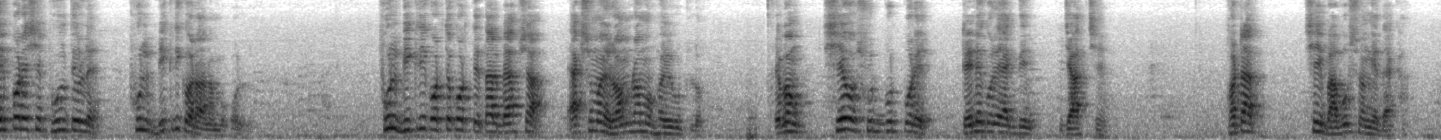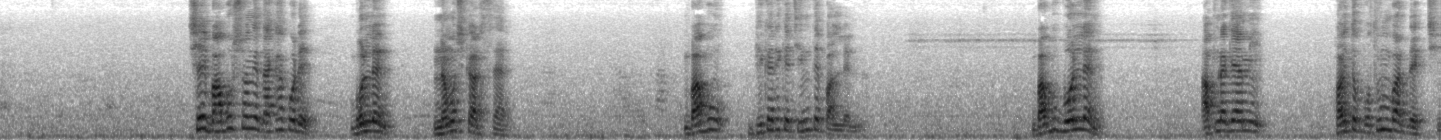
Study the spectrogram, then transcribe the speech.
এরপরে সে ফুল তুলে, ফুল বিক্রি করা আরম্ভ করল। ফুল বিক্রি করতে করতে তার ব্যবসা একসময় রমরম হয়ে উঠল এবং সেও সুটবুট পরে ট্রেনে করে একদিন যাচ্ছে। হঠাৎ সেই বাবুর সঙ্গে দেখা। সেই বাবুর সঙ্গে দেখা করে বললেন, নমস্কার স্যার। বাবু ভিখারিকে চিনতে পারলেন না। বাবু বললেন, আপনাকে আমি হয়তো প্রথমবার দেখছি।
